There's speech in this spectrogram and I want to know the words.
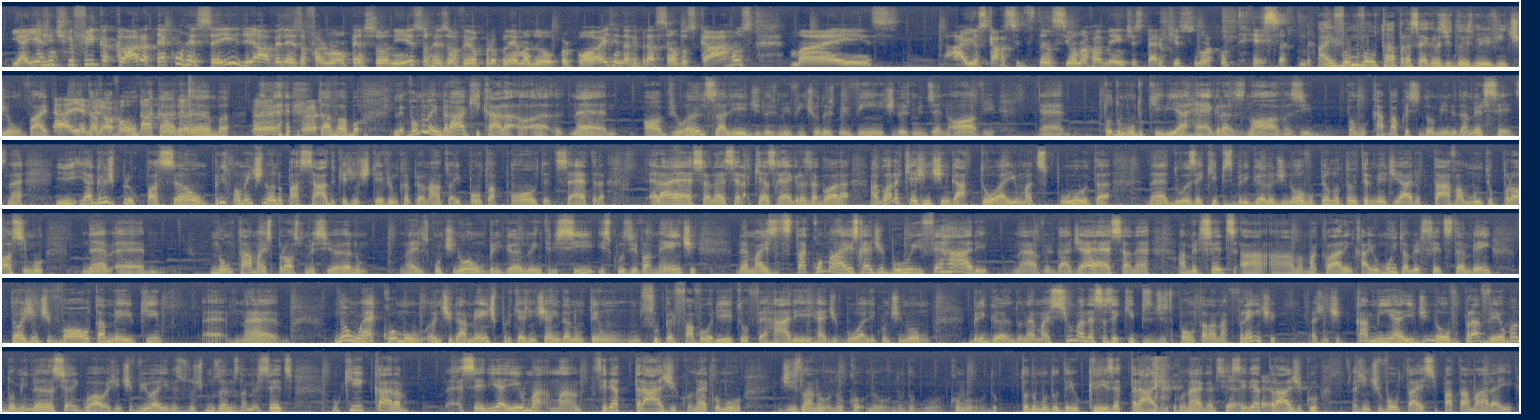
E aí a gente fica, claro, até com receio de, ah, beleza, a Fórmula 1 pensou nisso, resolveu o problema do porpoising, da vibração dos carros, mas aí os carros se distanciam novamente. Espero que isso não aconteça. Né? Aí vamos voltar para as regras de 2021, vai. Ah, aí é tava bom pra caramba. É, é. tava bom. Vamos lembrar que, cara, né, óbvio, antes ali de 2021, 2020, 2019, é, todo mundo queria regras novas e vamos acabar com esse domínio da Mercedes, né? E, e, a grande preocupação, principalmente no ano passado, que a gente teve um campeonato aí ponto a ponto, etc., era essa, né? Será que as regras agora, agora que a gente engatou aí uma disputa, né? Duas equipes brigando de novo, o pelotão intermediário tava muito próximo, né? É, não tá mais próximo esse ano, né? Eles continuam brigando entre si exclusivamente, né? Mas destacou mais Red Bull e Ferrari, né? A verdade é essa, né? A Mercedes, a, a McLaren caiu muito, a Mercedes também. Então a gente volta meio que, é, né? Não é como antigamente, porque a gente ainda não tem um, um, super favorito, Ferrari e Red Bull ali continuam brigando, né? Mas se uma dessas equipes desponta lá na frente, a gente caminha aí de novo para ver uma dominância igual a gente viu aí nesses últimos anos da Mercedes. O que, cara, é, seria aí uma, uma seria trágico, né? Como diz lá no, no, no, no como do, todo mundo odeia o Cris, é trágico, né, Garcia? Seria trágico a gente voltar a esse patamar aí.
